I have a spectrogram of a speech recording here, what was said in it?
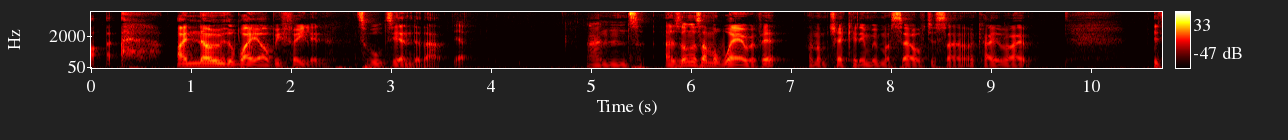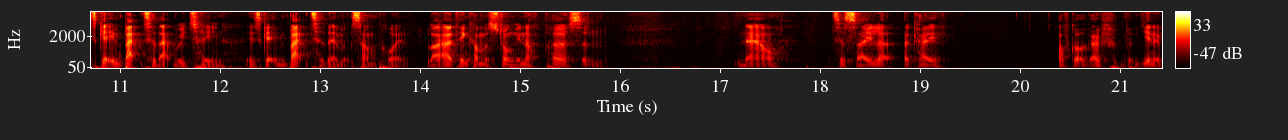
I, I know the way I'll be feeling towards the end of that. Yeah. And as long as I'm aware of it and I'm checking in with myself, just saying, okay, right, it's getting back to that routine. It's getting back to them at some point. Like, I think I'm a strong enough person now to say, look, okay, I've got to go. For, you know,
